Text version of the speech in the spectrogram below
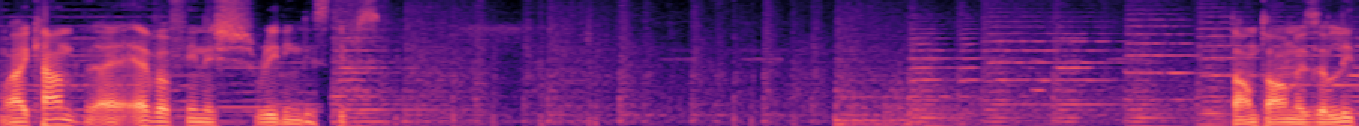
I can't uh, ever finish reading these tips. Downtown is a lit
